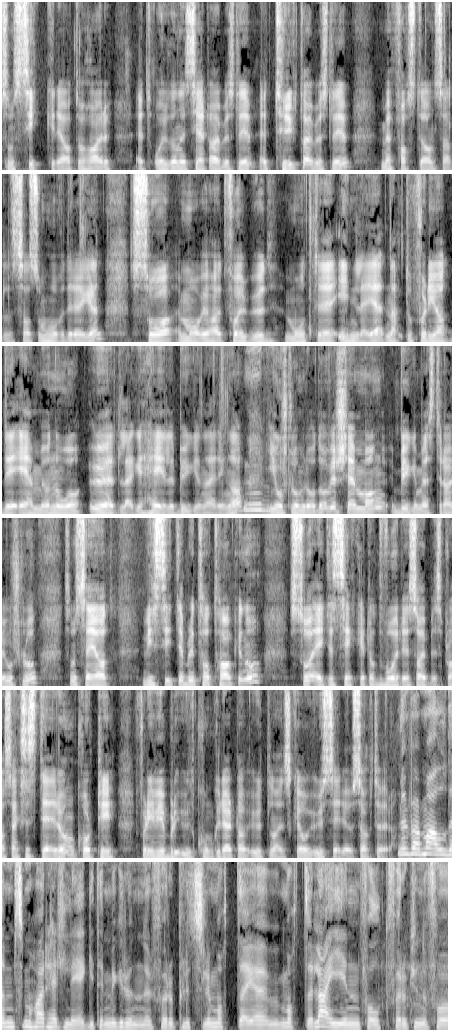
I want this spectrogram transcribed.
som sikrer at du har et organisert arbeidsliv, et trygt arbeidsliv med faste ansettelser som hovedregel, så må vi ha et forbud mot eh, innleie. Nettopp fordi at det er med å ødelegge hele byggenæringa i Oslo-området. Og vi ser mange byggemestere i Oslo som sier at hvis ikke det blir tatt tak i nå, så er ikke sikkert at vår arbeidsplass eksisterer om kort tid, fordi vi blir utkonkurrert av utenlandske og useriøse aktører. Men hva med alle dem som har helt legitime grunner for å plutselig måtte, måtte leie inn folk for å kunne få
